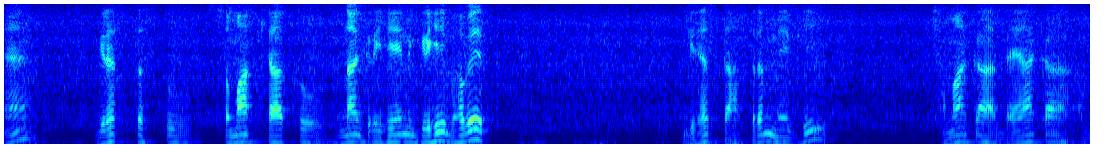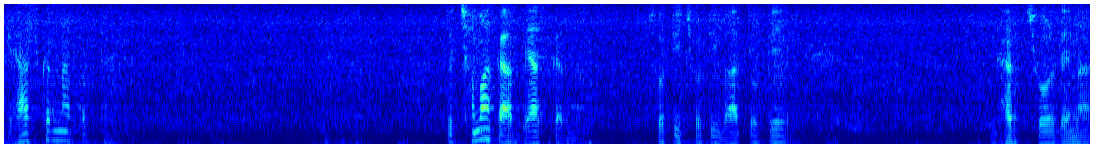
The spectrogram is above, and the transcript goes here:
है? गृहस्थस्तु, समाख्यातो, न गृहेन गृह भवेत। गृहस्थ आश्रम में भी क्षमा का, दया का अभ्यास करना पड़ता है। तो क्षमा का अभ्यास करना छोटी छोटी बातों पे घर छोड़ देना,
